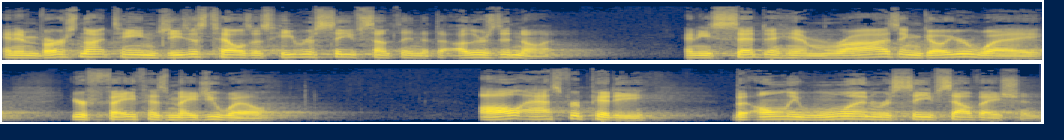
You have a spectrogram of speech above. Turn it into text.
And in verse 19, Jesus tells us he received something that the others did not. And he said to him, Rise and go your way. Your faith has made you well. All asked for pity, but only one received salvation.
